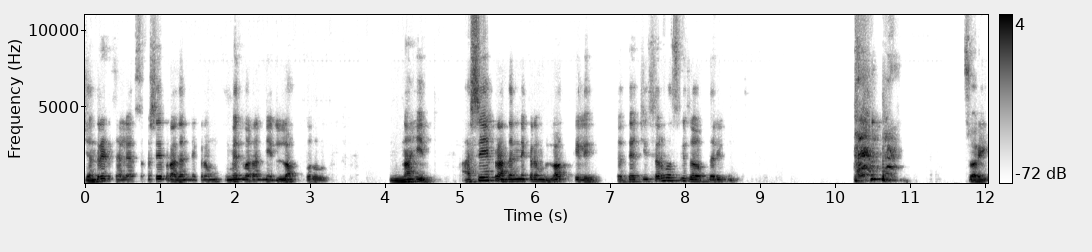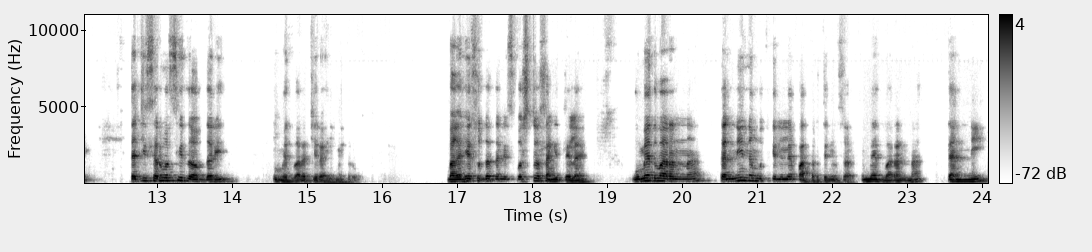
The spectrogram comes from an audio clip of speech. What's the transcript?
जनरेट झाल्यास असे प्राधान्यक्रम उमेदवारांनी लॉक करू नाहीत. असे प्राधान्यक्रम लॉक केले तर त्याची सर्वस्वी जबाबदारी सॉरी त्याची सर्वस्वी जबाबदारी उमेदवाराची राहील मित्र. बघा हे सुद्धा त्यांनी स्पष्ट सांगितलेलं आहे. उमेदवारांना त्यांनी नमूद केलेल्या पात्रतेनुसार उमेदवारांना त्यांनी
